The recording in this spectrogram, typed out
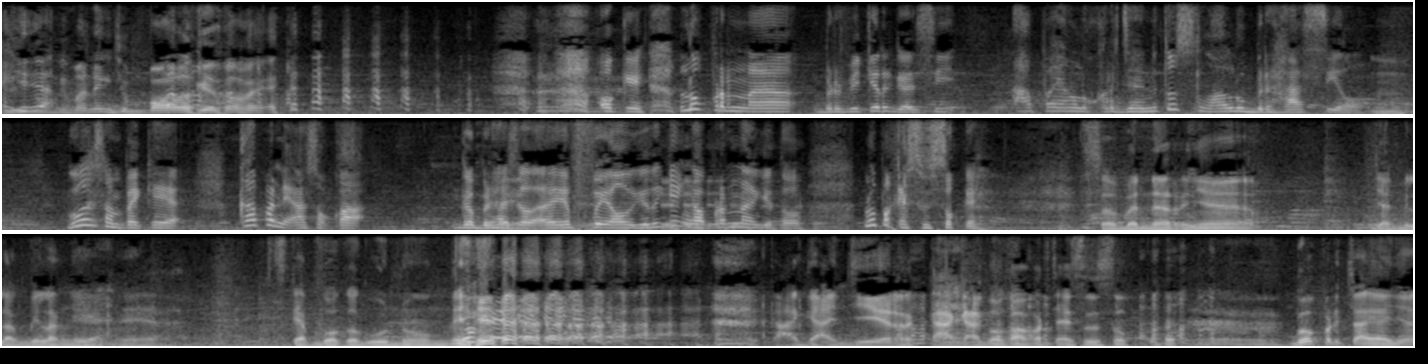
iya Gimana yang jempol gitu, oke lu pernah berpikir gak sih apa yang lu kerjain itu selalu berhasil Hmm. gue sampai kayak kapan ya Asoka gak berhasil Fail. eh, fail gitu kayak nggak pernah gitu lu pakai susuk ya Sebenarnya jangan bilang-bilang ya. Iya. Setiap gua ke gunung. kagak anjir, kagak gua gak percaya susuk. Gue percayanya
